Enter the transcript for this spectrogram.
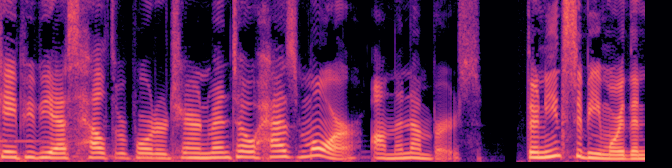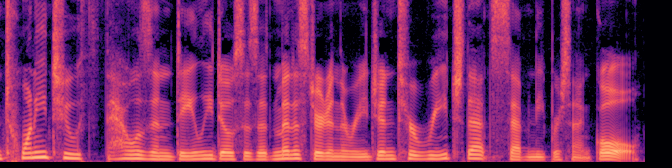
KPBS health reporter Taryn Mento has more on the numbers. There needs to be more than 22,000 daily doses administered in the region to reach that 70% goal.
